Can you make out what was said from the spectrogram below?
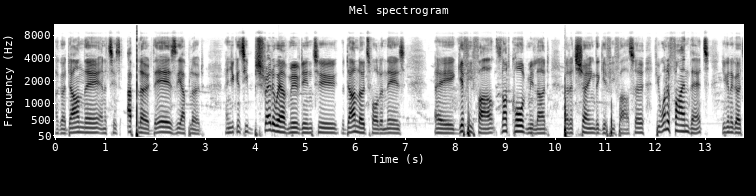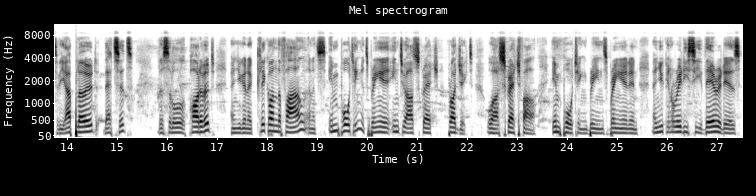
I go down there, and it says upload. There's the upload. And you can see straight away I've moved into the downloads folder, and there's a Giphy file. It's not called Milad, but it's showing the Giphy file. So if you want to find that, you're going to go to the upload. That's it. This little part of it, and you're going to click on the file, and it's importing. It's bringing it into our Scratch project or our Scratch file. Importing brings bringing it in, and you can already see there it is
